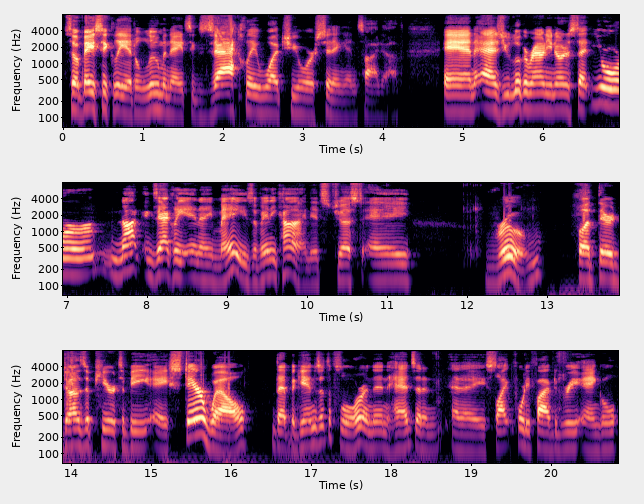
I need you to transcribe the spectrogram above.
So basically, it illuminates exactly what you're sitting inside of. And as you look around, you notice that you're not exactly in a maze of any kind. It's just a room, but there does appear to be a stairwell that begins at the floor and then heads at, an, at a slight 45 degree angle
